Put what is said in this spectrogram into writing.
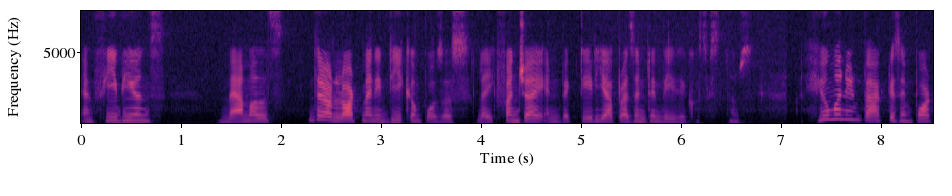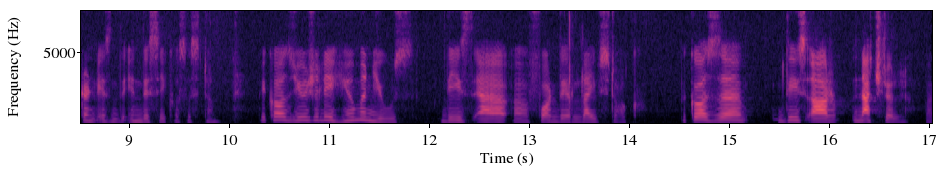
amphibians, mammals, there are a lot many decomposers like fungi and bacteria present in these ecosystems. Human impact is important in this ecosystem because usually human use these uh, uh, for their livestock because uh, these are natural uh,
